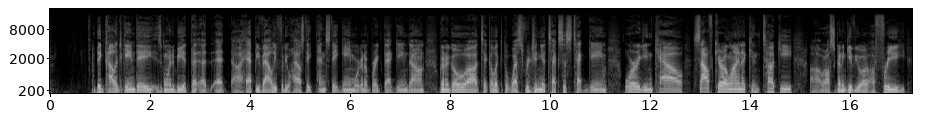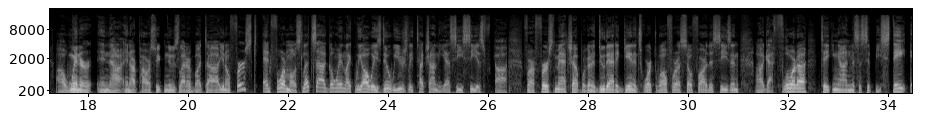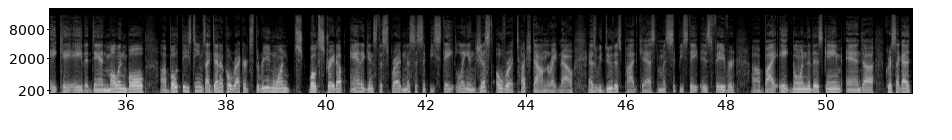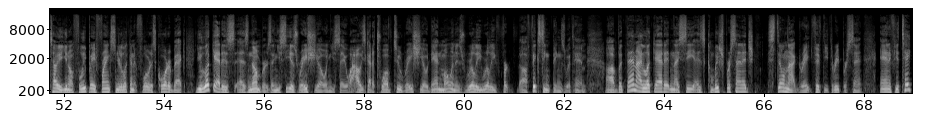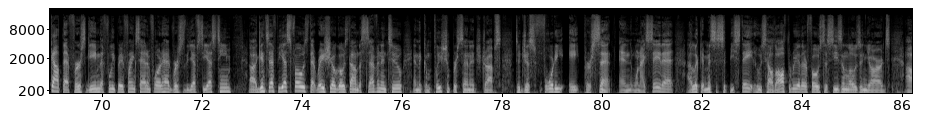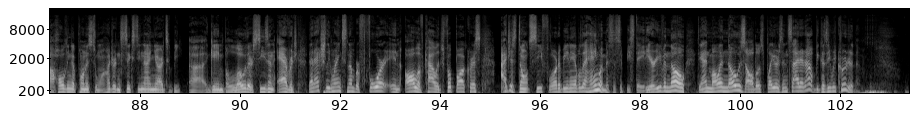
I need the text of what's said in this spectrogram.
Big college game day is going to be at at, at uh, Happy Valley for the Ohio State Penn State game. We're going to break that game down. We're going to go uh, take a look at the West Virginia Texas Tech game, Oregon Cal, South Carolina Kentucky. Uh, we're also going to give you a, a free uh, winner in uh, in our Power Sweep newsletter. But uh, you know, first and foremost, let's uh, go in like we always do. We usually touch on the SEC as uh, for our first matchup. We're going to do that again. It's worked well for us so far this season. got Florida taking on Mississippi State, aka the Dan Mullen Bowl. Uh, both these teams identical records, three and one, both straight up and against the spread. Mississippi State laying just over a touchdown right now as we do this podcast. Mississippi State is favored uh, by eight going into this game. And uh, Chris, I got to tell you, you know, Feleipe Franks, and you're looking at Florida's quarterback. You look at his as numbers and you see his ratio, and you say, "Wow, he's got a 12-2 ratio." Dan Mullen is really, really uh, fixing things with him. Uh, but then I look at it and I see his completion percentage Still not great, 53%. And if you take out that first game that Feleipe Franks had and Florida had versus the FCS team, uh, against FBS foes, that ratio goes down to 7 and 2, and the completion percentage drops to just 48%. And when I say that, I look at Mississippi State, who's held all three of their foes to season lows in yards, uh, holding opponents to 169 yards uh, a game below their season average. That actually ranks number four in all of college football, Chris. I just don't see Florida being able to hang with Mississippi State here, even though Dan Mullen knows all those players inside and out because he recruited them.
